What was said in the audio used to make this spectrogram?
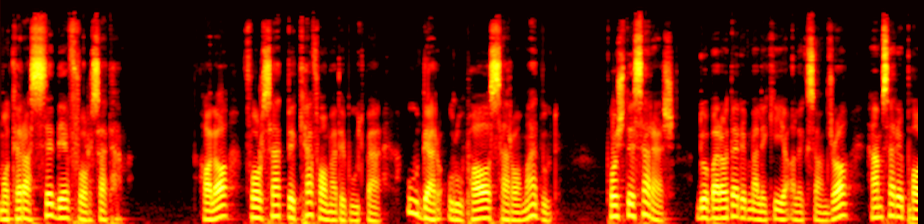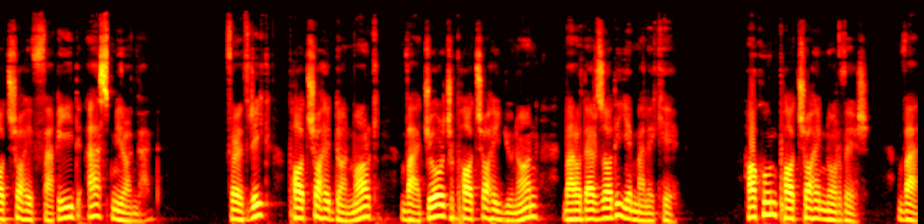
مترصد فرصتم. حالا فرصت به کف آمده بود و او در اروپا سرآمد بود. پشت سرش دو برادر ملکه الکساندرا همسر پادشاه فقید اسب میراندند. فردریک پادشاه دانمارک و جورج پادشاه یونان برادرزاده ملکه. هاکون پادشاه نروژ و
